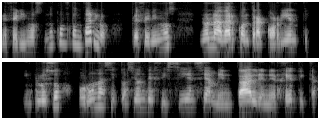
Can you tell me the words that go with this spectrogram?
preferimos no confrontarlo, preferimos no nadar contra corriente, incluso por una situación de eficiencia mental, energética.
